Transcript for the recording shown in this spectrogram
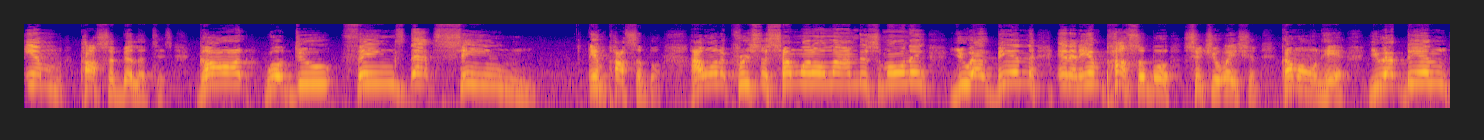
impossibilities. God will do things that seem impossible. I want to preach to someone online this morning. You have been in an impossible situation. Come on here. You have been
